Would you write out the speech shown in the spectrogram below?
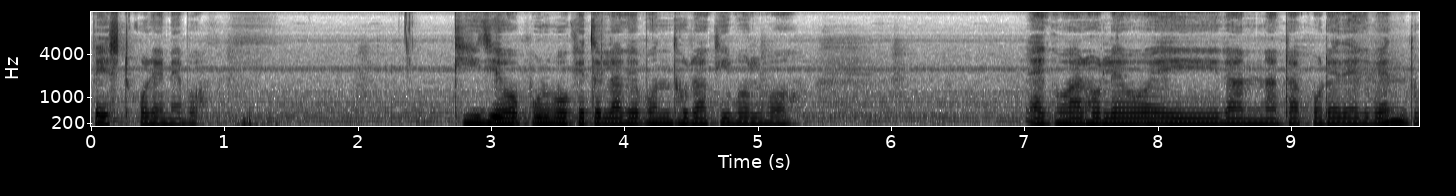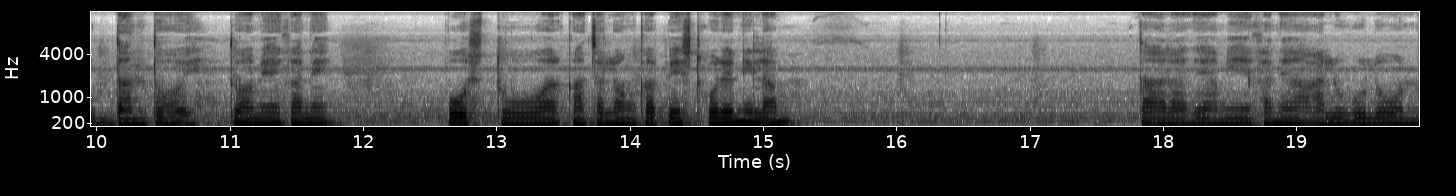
পেস্ট করে নেব। কি যে অপূর্ব খেতে লাগে বন্ধুরা, কি বলব? একবার হলেও এই রান্নাটা করে দেখবেন দুর্দান্ত হয়। তো আমি এখানে পোস্ত আর কাঁচা লঙ্কা পেস্ট করে নিলাম। তার আগে আমি এখানে আলুগুলো অন্য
